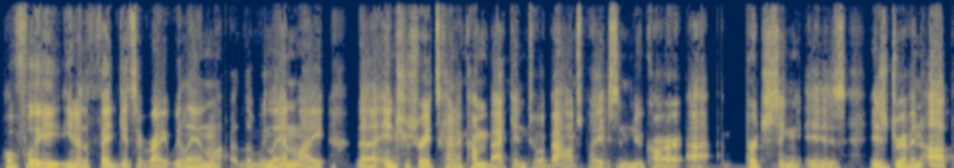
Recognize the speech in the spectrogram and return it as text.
Hopefully, you know the Fed gets it right. We land we land light. The interest rates kind of come back into a balanced place, and new car uh, purchasing is is driven and up.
